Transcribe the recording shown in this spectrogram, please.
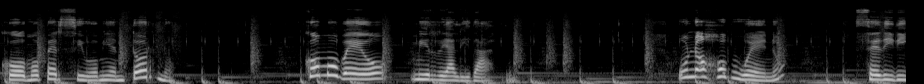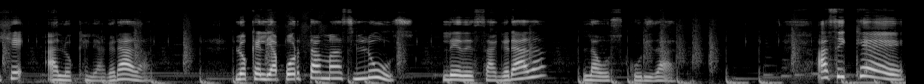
Cómo percibo mi entorno, cómo veo mi realidad. Un ojo bueno se dirige a lo que le agrada, lo que le aporta más luz, le desagrada la oscuridad. Así que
